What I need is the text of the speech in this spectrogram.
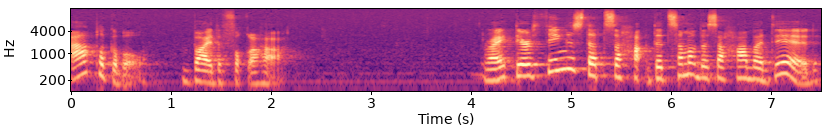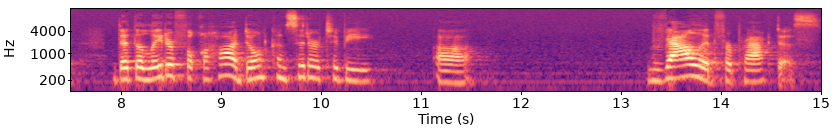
applicable by the fuqaha right? There are things that, sah- that some of the Sahaba did that the later fuqaha don't consider to be uh, valid for practice.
